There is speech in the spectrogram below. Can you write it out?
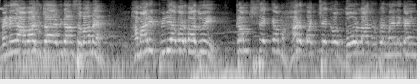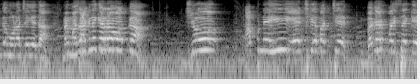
मैंने आवाज़ उठाया विधानसभा में, हमारी पीढ़िया बर्बाद हुई। कम से कम हर बच्चे को दो लाख रुपए महीने का इनकम होना चाहिए था। मैं मज़ाक नहीं कर रहा हूँ आपका। जो अपने ही एज के बच्चे बगैर पैसे के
